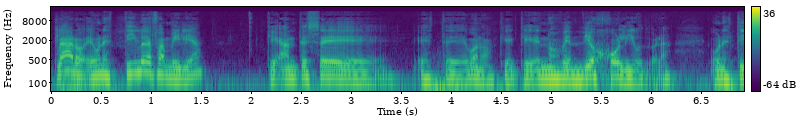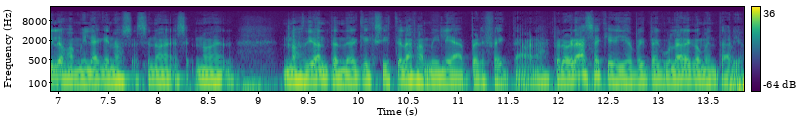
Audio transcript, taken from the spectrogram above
Claro, es un estilo de familia que antes se, este, bueno, que, que nos vendió Hollywood, ¿verdad? Un estilo de familia que nos, se nos, se nos, nos dio a entender que existe la familia perfecta, ¿verdad? Pero gracias, querido, espectacular el comentario.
